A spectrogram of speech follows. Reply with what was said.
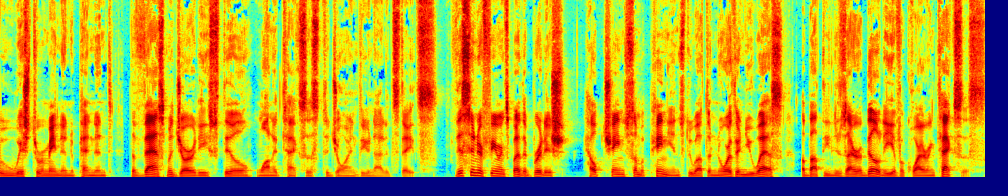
who wished to remain independent, the vast majority still wanted Texas to join the United States. This interference by the British helped change some opinions throughout the northern U.S. about the desirability of acquiring Texas.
